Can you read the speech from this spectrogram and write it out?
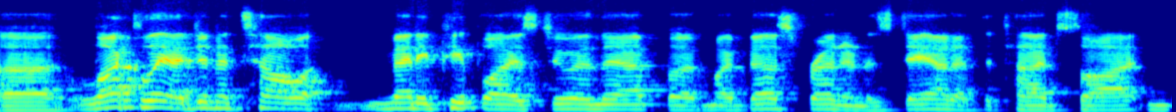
Uh, luckily, I didn't tell many people I was doing that, but my best friend and his dad at the time saw it and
